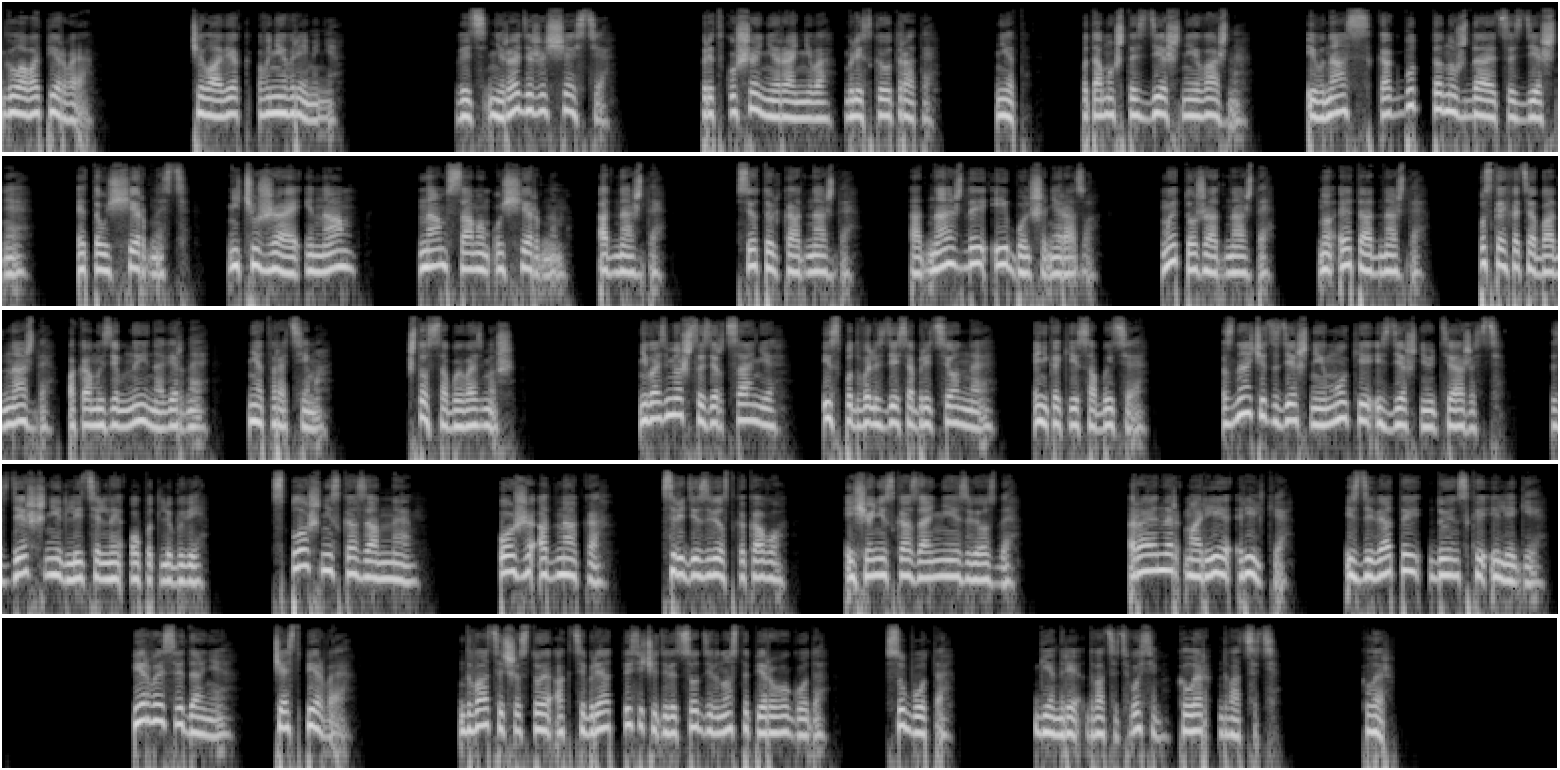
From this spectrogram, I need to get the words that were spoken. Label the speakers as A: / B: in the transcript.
A: Глава первая. Человек вне времени. Ведь не ради же счастья. Предвкушение раннего, близкой утраты. Нет, потому что здешнее важно. И в нас как будто нуждается здешнее. Это ущербность, не чужая и нам, нам самым ущербным, однажды. Все только однажды. Однажды и больше ни разу. Мы тоже однажды. Но это однажды. Пускай хотя бы однажды, пока мы земные, наверное, неотвратимо. Что с собой возьмешь? Не возьмешь созерцание, из-под здесь обретенное, и никакие события. Значит, здешние муки и здешнюю тяжесть. Здешний длительный опыт любви. Сплошь несказанное. Позже, однако, среди звезд каково? Еще несказаннее звезды. Райнер Мария Рильке из девятой Дуинской элегии. Первое свидание. Часть первая. 26 октября 1991 года. Суббота. Генри 28, Клэр 20. Клэр.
